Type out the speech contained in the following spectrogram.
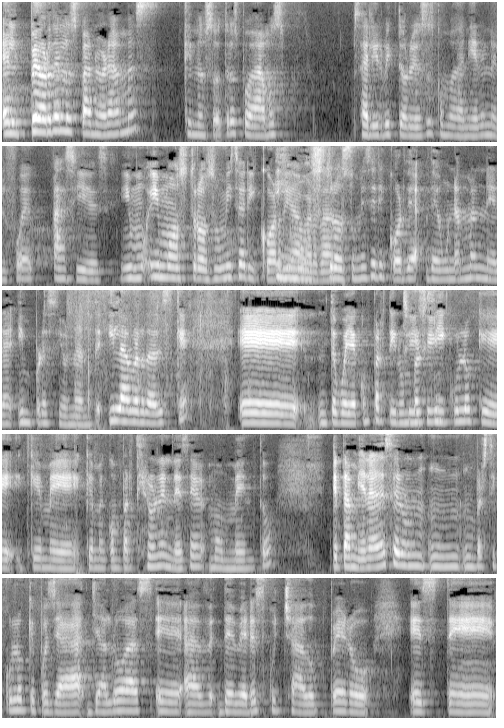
el peor de los panoramas que nosotros podamos salir victoriosos como Daniel en el fuego. Así es. Y, y mostró su misericordia, y mostró su misericordia de una manera impresionante. Y la verdad es que eh, te voy a compartir un versículo Que, que, me, que me compartieron en ese momento que también ha de ser un, un, versículo que pues ya, ya lo has eh, de haber escuchado, pero este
